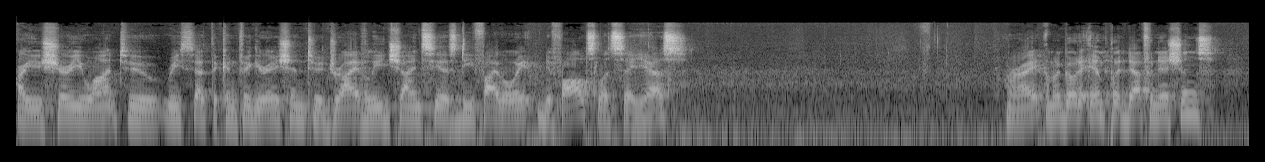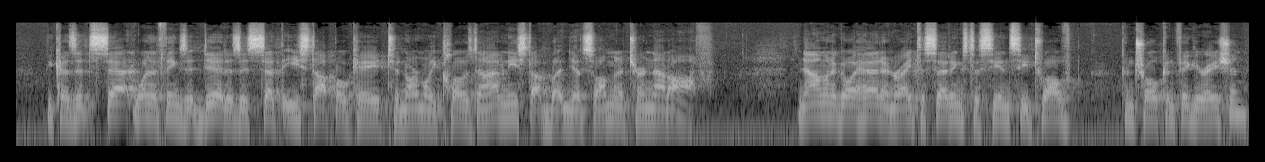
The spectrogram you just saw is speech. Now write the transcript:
Are you sure you want to reset the configuration to drive Leadshine CSD508 defaults? Let's say yes. All right, I'm going to go to input definitions because it set, one of the things it did is it set the e-stop OK to normally closed. And I have an e-stop button yet, so I'm going to turn that off. Now I'm going to go ahead and write the settings to CNC 12 control configuration.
